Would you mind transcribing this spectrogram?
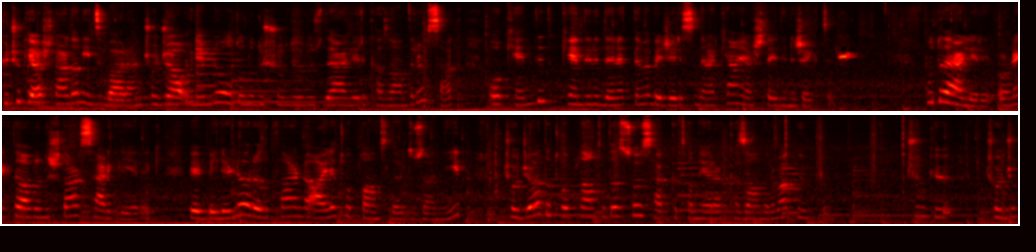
Küçük yaşlardan itibaren çocuğa önemli olduğunu düşündüğümüz değerleri kazandırırsak o kendi kendini denetleme becerisini erken yaşta edinecektir. Bu değerleri örnek davranışlar sergileyerek ve belirli aralıklarla aile toplantıları düzenleyip çocuğa da toplantıda söz hakkı tanıyarak kazandırmak mümkün. Çünkü çocuk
